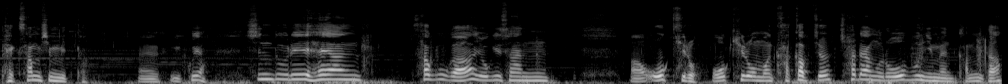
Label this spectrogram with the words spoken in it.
130m 있고요. 신두리 해안 사구가 여기서 한 5km, 5km면 가깝죠. 차량으로 5분이면 갑니다.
